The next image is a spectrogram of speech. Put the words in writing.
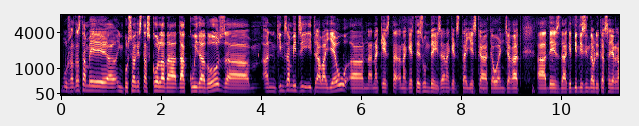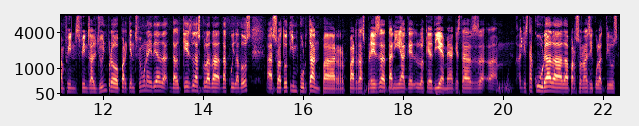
vosaltres també uh, impulseu aquesta escola de, de cuidadors. Uh, en quins àmbits hi, hi treballeu? Uh, en, en, aquest, en aquest és un d'ells, eh, en aquests tallers que, que heu engegat uh, des d'aquest 25 d'abril que s'allarguen fins, fins al juny, però perquè ens fem una idea de, del que és l'escola de, de cuidadors, uh, sobretot important per, per després tenir aquest, el que diem, eh, aquestes, uh, aquesta cura de, de persones i col·lectius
